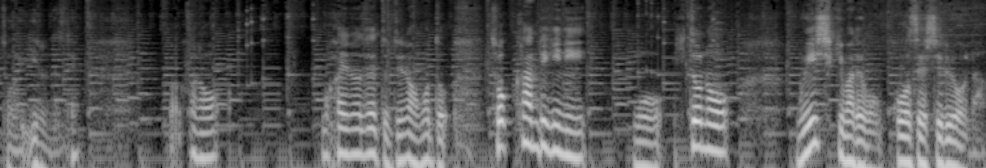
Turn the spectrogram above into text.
人がいるんですね。このマインドセットっていうのはもっと直感的にもう人の無意識までを構成しているような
